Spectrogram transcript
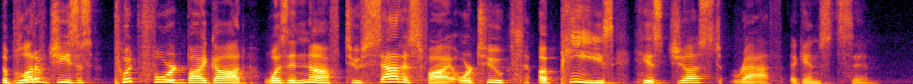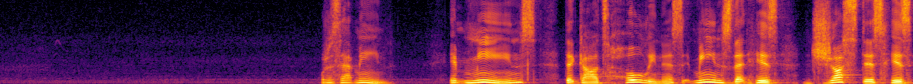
the blood of Jesus put forward by God, was enough to satisfy or to appease his just wrath against sin. What does that mean? It means that God's holiness, it means that his justice, his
